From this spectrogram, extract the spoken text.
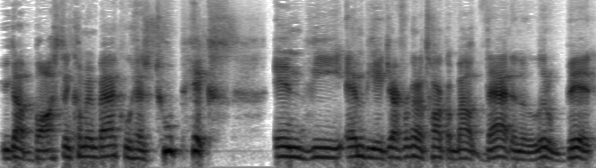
you got Boston coming back, who has two picks in the NBA draft. We're going to talk about that in a little bit.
